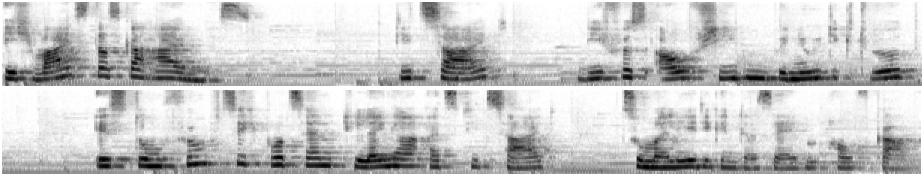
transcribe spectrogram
Ich weiß das Geheimnis die Zeit, die fürs Aufschieben benötigt wird, ist um 50% länger als die Zeit zum Erledigen derselben Aufgabe.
